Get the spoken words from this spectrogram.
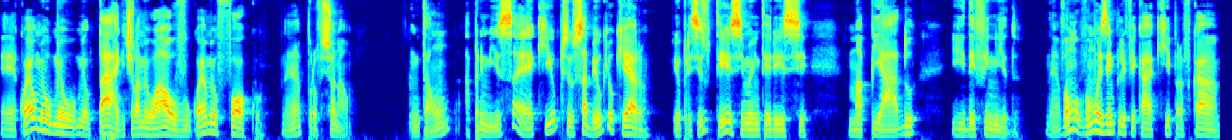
É, qual é o meu, meu, meu target, lá, meu alvo? Qual é o meu foco né, profissional? Então, a premissa é que eu preciso saber o que eu quero. Eu preciso ter esse meu interesse mapeado e definido. Né? Vamos, vamos exemplificar aqui para ficar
